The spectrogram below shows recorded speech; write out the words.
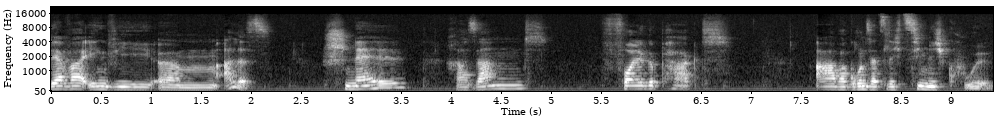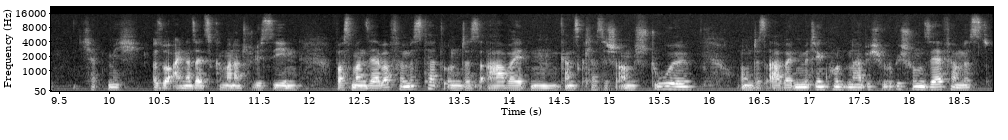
Der war irgendwie ähm, alles. Schnell, rasant, vollgepackt, aber grundsätzlich ziemlich cool. Ich habe mich, also einerseits kann man natürlich sehen, was man selber vermisst hat und das Arbeiten ganz klassisch am Stuhl und das Arbeiten mit den Kunden habe ich wirklich schon sehr vermisst.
